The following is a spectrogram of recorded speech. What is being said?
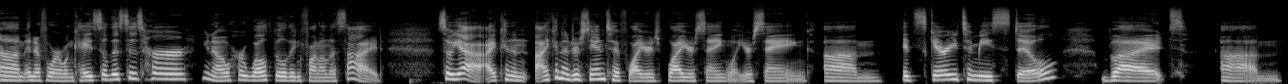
um, in a 401k. So this is her, you know, her wealth building fund on the side. So yeah, I can I can understand Tiff why you're why you're saying what you're saying. Um, it's scary to me still, but um,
